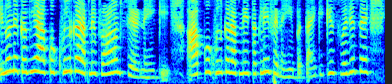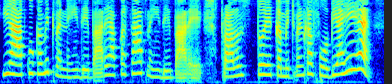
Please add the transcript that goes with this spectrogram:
इन्होंने कभी आपको खुलकर अपनी प्रॉब्लम शेयर नहीं की। आपको खुलकर अपनी तकलीफें नहीं बताई कि किस वजह से ये आपको कमिटमेंट नहीं दे पा रहे, आपका साथ नहीं दे पा रहे। प्रॉब्लम्स तो एक कमिटमेंट का फोबिया ही है।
